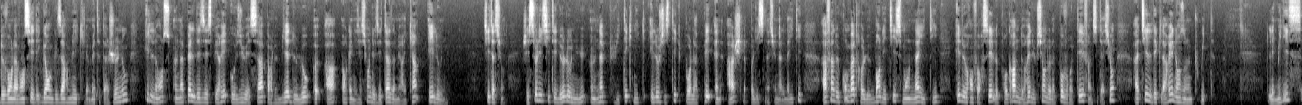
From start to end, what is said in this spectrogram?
Devant l'avancée des gangs armés qui le mettent à genoux, il lance un appel désespéré aux USA par le biais de l'OEA, Organisation des États américains, et l'ONU. J'ai sollicité de l'ONU un appui technique et logistique pour la PNH, la Police nationale d'Haïti, afin de combattre le banditisme en Haïti et de renforcer le programme de réduction de la pauvreté, a-t-il déclaré dans un tweet. Les milices,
